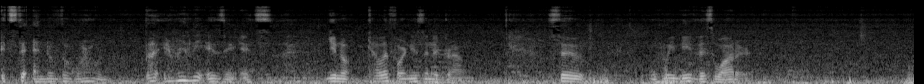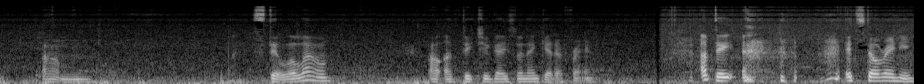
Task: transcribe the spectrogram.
it's the end of the world, but it really isn't. It's, you know, California's in a drought, so we need this water um, still alone. I'll update you guys when I get a friend. Update! it's still raining.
